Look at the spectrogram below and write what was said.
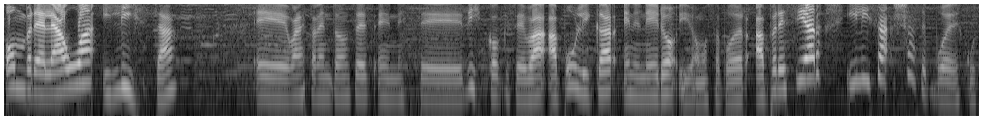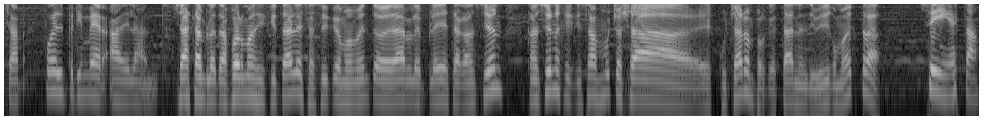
Hombre al Agua y Lisa. Eh, van a estar entonces en este disco que se va a publicar en enero y vamos a poder apreciar. Y Lisa ya se puede escuchar, fue el primer adelanto. Ya está en plataformas digitales, así que es momento de darle play a esta canción. Canciones que quizás muchos ya escucharon porque está en el DVD como extra. Sí, está.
